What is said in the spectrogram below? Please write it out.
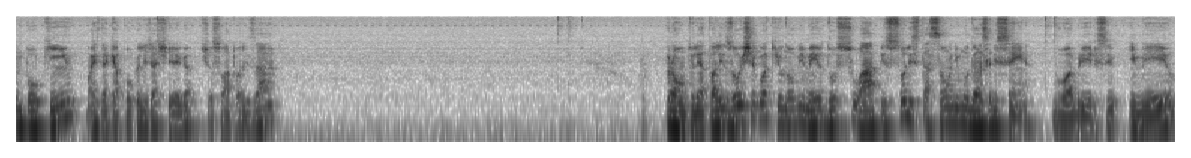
um pouquinho, mas daqui a pouco ele já chega. Deixa eu só atualizar. Pronto, ele atualizou e chegou aqui o novo e-mail do Swap, solicitação de mudança de senha. Vou abrir esse e-mail.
